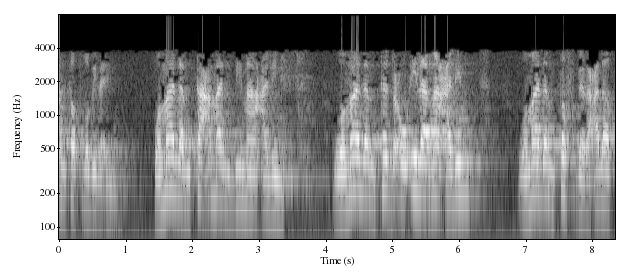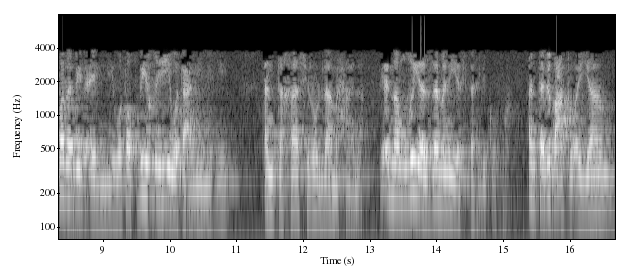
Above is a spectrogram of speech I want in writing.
لم تطلب العلم وما لم تعمل بما علمت وما لم تدع إلى ما علمت وما لم تصبر على طلب العلم وتطبيقه وتعليمه أنت خاسر لا محالة لأن مضي الزمن يستهلكك. أنت بضعة أيام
